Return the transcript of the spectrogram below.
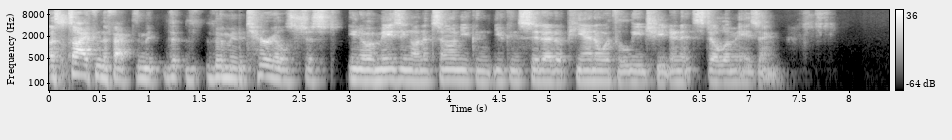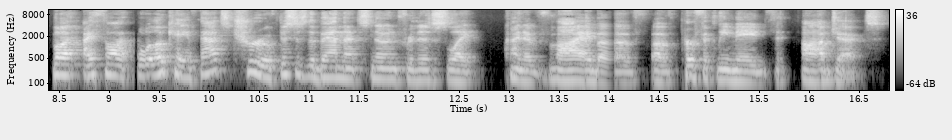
aside from the fact that the, the the material's just you know amazing on its own you can you can sit at a piano with a lead sheet and it's still amazing. But I thought, well, okay, if that's true, if this is the band that's known for this like kind of vibe of of perfectly made objects,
